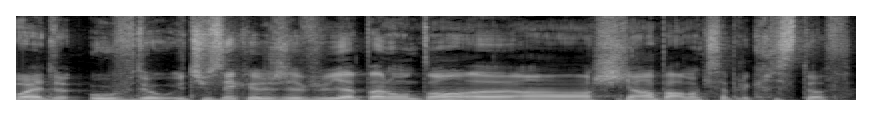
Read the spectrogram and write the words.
Ouais, de ouf, de ouf. Tu sais que j'ai vu il y a pas longtemps euh, un chien apparemment qui s'appelait Christophe.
